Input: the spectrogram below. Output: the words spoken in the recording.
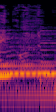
哎。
